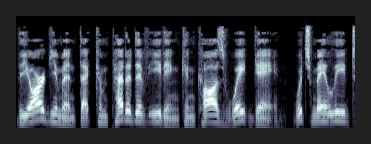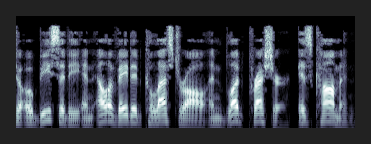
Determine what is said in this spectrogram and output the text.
The argument that competitive eating can cause weight gain, which may lead to obesity and elevated cholesterol and blood pressure, is common.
